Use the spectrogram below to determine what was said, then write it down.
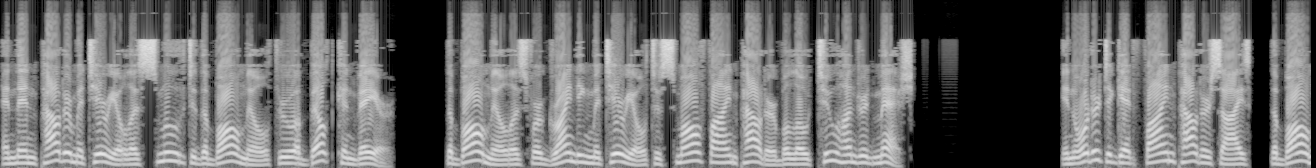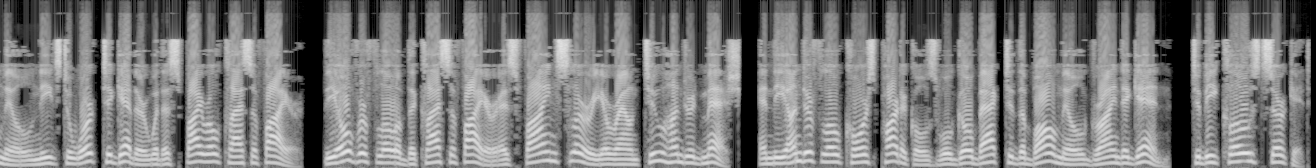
and then powder material is smoothed to the ball mill through a belt conveyor. The ball mill is for grinding material to small fine powder below 200 mesh. In order to get fine powder size, the ball mill needs to work together with a spiral classifier. The overflow of the classifier is fine slurry around 200 mesh, and the underflow coarse particles will go back to the ball mill grind again, to be closed circuit.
